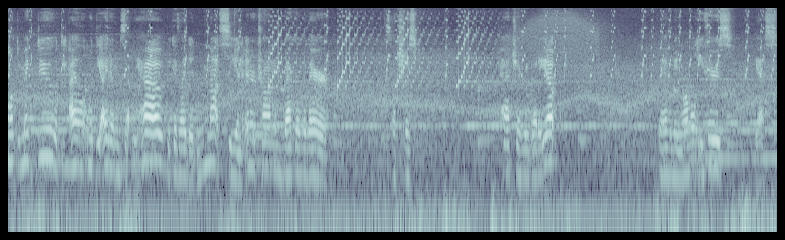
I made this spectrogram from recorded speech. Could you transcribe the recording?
I'll have to make do with the island with the items that we have because I did not see an Enertron back over there. So let's just patch everybody up. Do I have any normal ethers? Yes.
